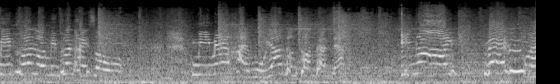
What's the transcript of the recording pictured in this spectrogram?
มีเพื่อนรวยมีเพื่อนไฮโซ มีแม่ขายหมูย่างจนๆแบบเนี้ยอิงอายแม่รู้ไหม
